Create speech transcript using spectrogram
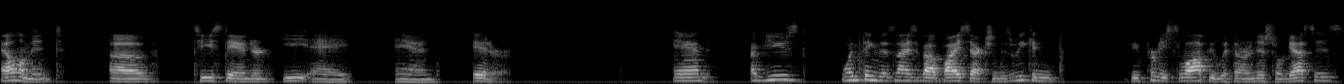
element of T standard, EA, and iter. And I've used one thing that's nice about bisection is we can be pretty sloppy with our initial guesses.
